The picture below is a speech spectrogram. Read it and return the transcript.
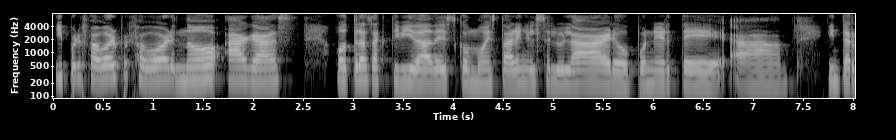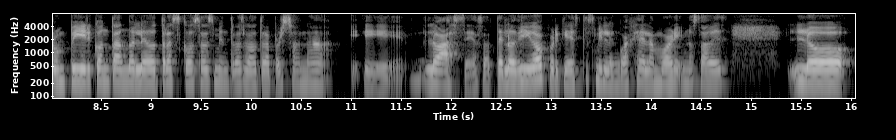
Y por favor, por favor, no hagas otras actividades como estar en el celular o ponerte a interrumpir contándole otras cosas mientras la otra persona eh, lo hace. O sea, te lo digo porque este es mi lenguaje del amor y no sabes lo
